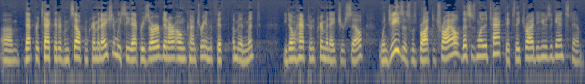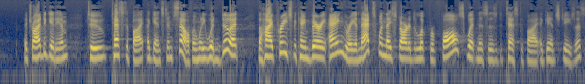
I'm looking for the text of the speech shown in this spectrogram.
Um, that protected him from self incrimination. We see that preserved in our own country in the Fifth Amendment. You don't have to incriminate yourself. When Jesus was brought to trial, this is one of the tactics they tried to use against him. They tried to get him to testify against himself. And when he wouldn't do it, the high priest became very angry, and that's when they started to look for false witnesses to testify against Jesus,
